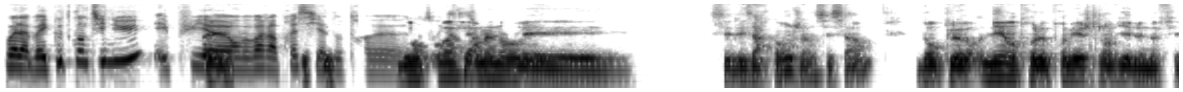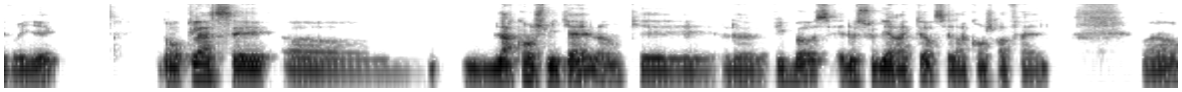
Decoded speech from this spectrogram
voilà, bah écoute, continue. Et puis, euh, on va voir après s'il y a d'autres. euh, on va faire maintenant les. C'est les archanges, hein, c'est ça. Donc, né entre le 1er janvier et le 9 février. Donc là, c'est euh, l'archange Michael, hein, qui est le big boss, et le sous-directeur, c'est l'archange Raphaël. Voilà.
